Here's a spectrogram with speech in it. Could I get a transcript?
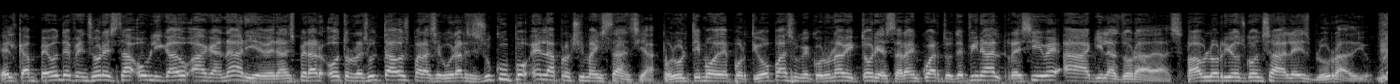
El campeón defensor está obligado a ganar y deberá esperar otros resultados para asegurarse su cupo en la próxima instancia. Por último, Deportivo Paso, que con una victoria estará en cuartos de final, recibe a Águilas Doradas. Pablo Ríos González, Blue Radio. Blue,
